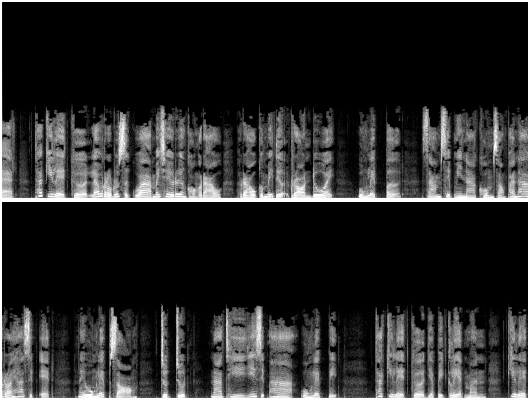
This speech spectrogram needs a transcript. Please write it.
8. ถ้ากิเลสเกิดแล้วเรารู้สึกว่าไม่ใช่เรื่องของเรา เราก็ไม่เดือดร้อนด้วย วงเล็บเปิด 30 มีนาคม 2551 ในวงเล็บสองจุดจุดนาที 25 วงเล็บปิด ถ้ากิเลสเกิดอย่าไปเกลียดมัน กิเลส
